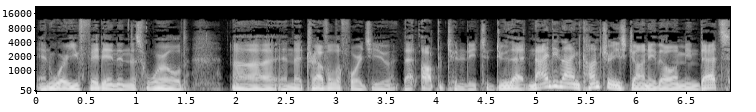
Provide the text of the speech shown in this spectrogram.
and where you fit in in this world. Uh, and that travel affords you that opportunity to do that. 99 countries, Johnny, though. I mean, that's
